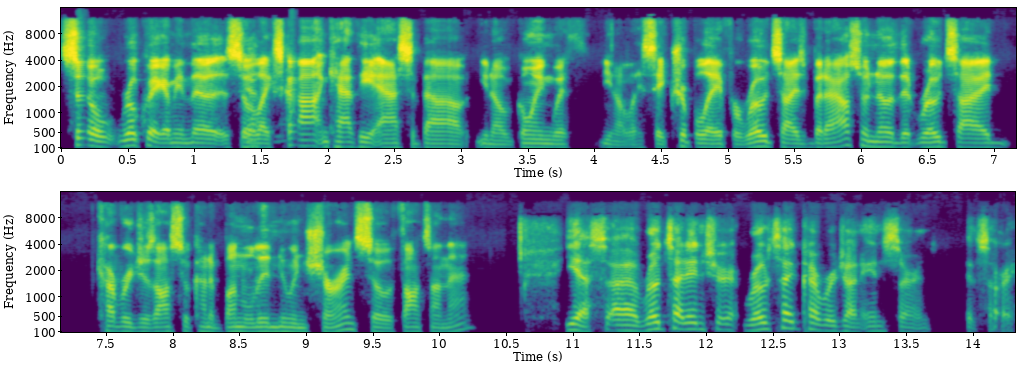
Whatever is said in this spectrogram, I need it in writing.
so real quick, I mean, the so yeah. like Scott and Kathy asked about you know going with you know let's say AAA for roadside, but I also know that roadside coverage is also kind of bundled into insurance. So thoughts on that? Yes, uh, roadside insurance, roadside coverage on insurance sorry,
